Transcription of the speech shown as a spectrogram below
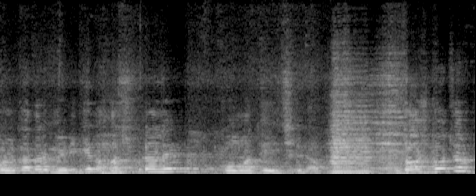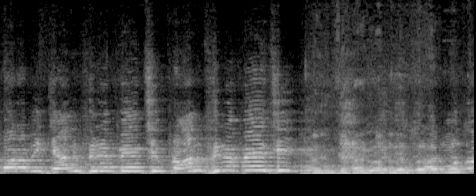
কলকাতার মেডিকেল হসপিটালে কোমাতেই ছিলাম। দশ বছর পর আমি জ্ঞান ফিরে পেয়েছি প্রাণ ফিরে পেয়েছি। কিন্তু তোদের মতো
